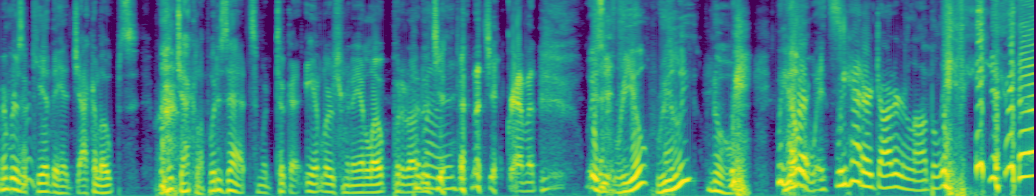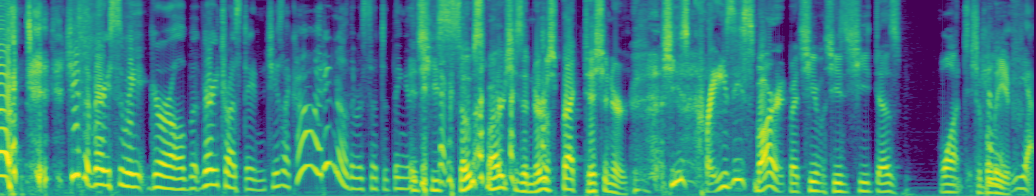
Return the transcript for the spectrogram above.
Remember as a ah. kid they had jackalopes. Remember jackalope? What is that? Someone took a antlers from an antelope, put it on Put the, them ja- on the jackrabbit. Is it real? Really? No. We had no, our, it's we had our daughter-in-law believe. She's a very sweet girl, but very trusting. She's like, "Oh, I didn't know there was such a thing as." and she's so smart. She's a nurse practitioner. She's crazy smart, but she she's she does want to Kinda- believe. Yeah,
